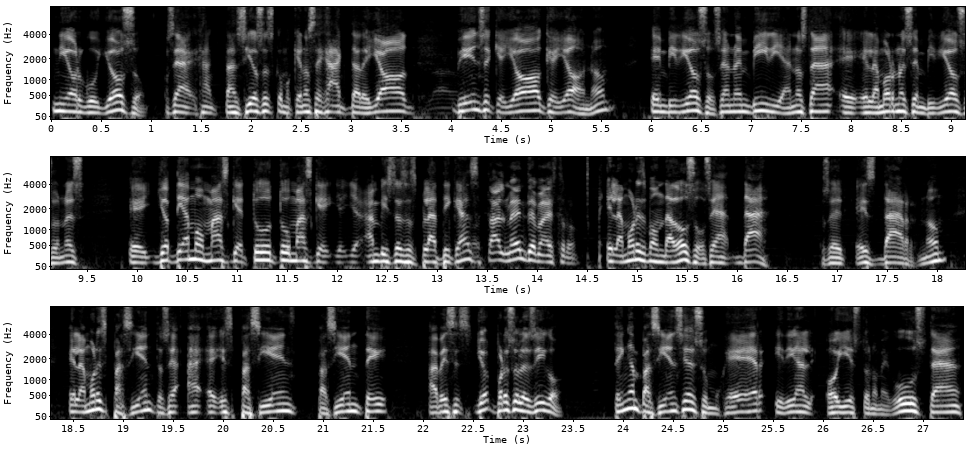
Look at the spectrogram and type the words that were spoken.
ni orgulloso. O sea, jactancioso es como que no se jacta de yo, piense que yo, que yo, ¿no? Envidioso, o sea, no envidia, no está, eh, el amor no es envidioso, no es eh, yo te amo más que tú, tú más que... ¿Han visto esas pláticas? Totalmente, maestro. El amor es bondadoso, o sea, da. O sea, es dar, ¿no? El amor es paciente, o sea, es paciente, paciente. A veces, yo por eso les digo, tengan paciencia de su mujer y díganle, oye, esto no me gusta.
